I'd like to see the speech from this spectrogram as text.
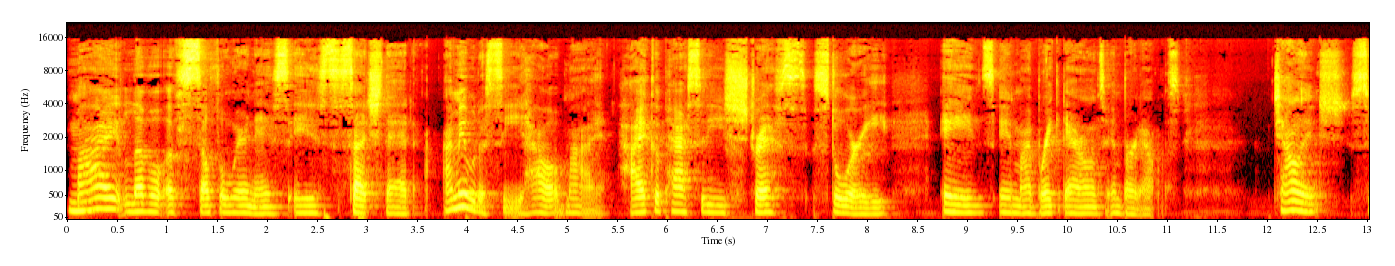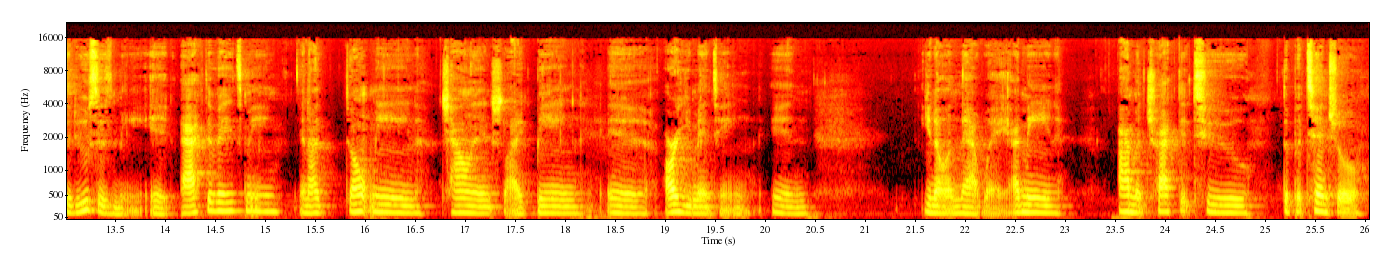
My level of self awareness is such that I'm able to see how my high capacity stress story aids in my breakdowns and burnouts. Challenge seduces me, it activates me, and I don't mean challenge like being uh, argumenting in, you know, in that way. I mean, I'm attracted to the potential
